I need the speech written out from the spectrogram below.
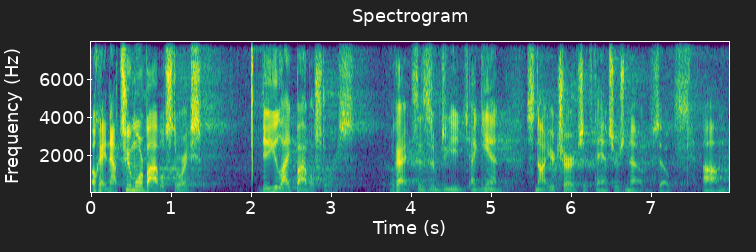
Okay, now two more Bible stories. Do you like Bible stories? Okay, so this, again, it's not your church if the answer is no. So um,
